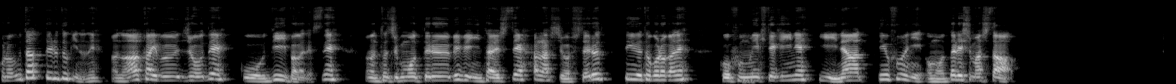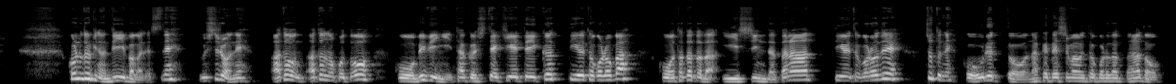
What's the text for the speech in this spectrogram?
この歌ってる時のね、あのアーカイブ上で、こう、ディーバがですね、あの閉じこもってるビビに対して話をしてるっていうところがね、こう、雰囲気的にね、いいなっていうふうに思ったりしました。この時のディーバがですね、後ろをね、後、後のことを、こう、ビビに託して消えていくっていうところが、こう、ただただいいシーンだったなっていうところで、ちょっとね、こう、うるっと泣けてしまうところだったなと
